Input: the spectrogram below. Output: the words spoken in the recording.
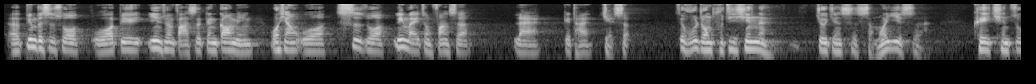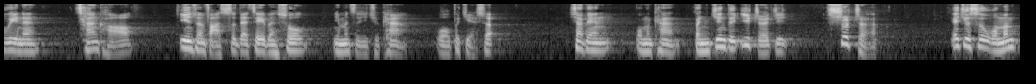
呃，并不是说我比印顺法师更高明，我想我试着另外一种方式来给他解释这五种菩提心呢。究竟是什么意思？可以请诸位呢参考印顺法师的这一本书，你们自己去看，我不解释。下边我们看本经的译者及释者，也就是我们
